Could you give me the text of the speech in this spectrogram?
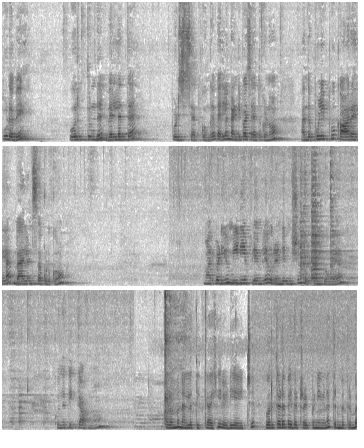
கூடவே ஒரு துண்டு வெள்ளத்தை பிடிச்சி சேர்த்துக்கோங்க. வெல்லம் கண்டிப்பாக சேர்த்துக்கணும். அந்த புளிப்பு காரம் எல்லாம் பேலன்ஸாக கொடுக்கும். மறுபடியும் மீடியம் ஃப்ளேமில் ஒரு ரெண்டு நிமிஷம் குக் பண்ணிக்கோங்க. கொஞ்சம் திக்காகணும் குழம்பு நல்லா திக்காகி ரெடி ஆயிடுச்சு. ஒரு தடவை இதை ட்ரை பண்ணிங்கன்னா திரும்ப திரும்ப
